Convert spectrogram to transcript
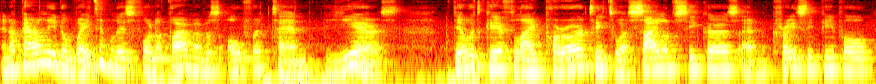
And apparently, the waiting list for an apartment was over 10 years. They would give like priority to asylum seekers and crazy people.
